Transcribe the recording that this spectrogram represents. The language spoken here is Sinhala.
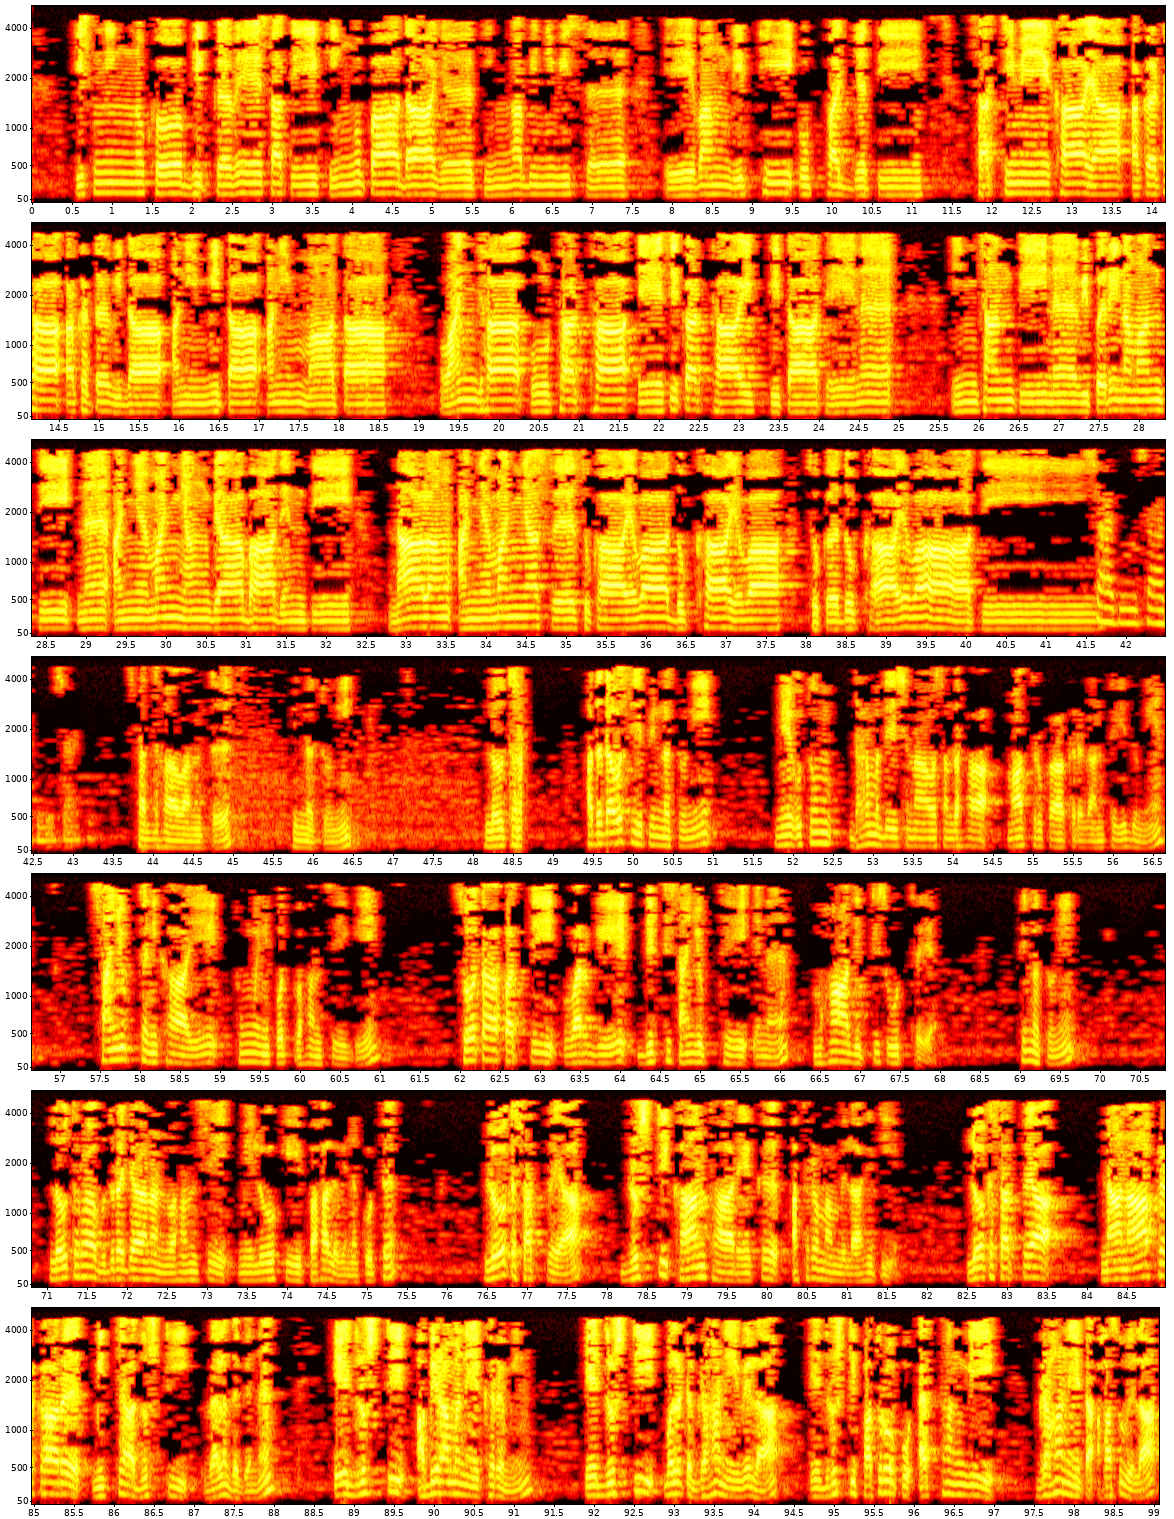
කිස්මින් නුඛෝ භික්කවේ සති කිං උපාදාය කිං අබිනිවිස්ස එවං දිට්ඨි uppajjati සත්‍තිමේ කායා අකඨා අකට විදා අනිම්මිතා අනිම්මාතා. වංජා කුඨට්ඨා ඒසිකට්ඨා ඉත්තිතා තේන ඉංඡන්තින විපරිණමන්ති න අඤ්ඤමඤ්ඤං ව්‍යාබාදෙන්ති නාලං අඤ්ඤමඤ්ඤස්ස සුඛාය වා දුක්ඛාය වා සුඛ දුක්ඛාය වාති සාදු සාදු සාදු. ශ්‍රද්ධාවන්ත පින්නතුනි ලෝතර අද දවසේ පින්නතුනි මේ උතුම් ධර්ම දේශනාව සඳහා මාතෘකා කරගන්ට යෙදුනේ සංයුක්ත නිකායේ තුන්වෙනි පොත් වහන්සේගේ සෝතාපට්ටි වර්ගයේ ditthi සංයුක්තේ එන මහා දිට්ඨි සූත්‍රය. පින්නතුනි ලෞතර බුදුරජාණන් වහන්සේ මේ ලෝකේ පහළ වෙනකොට ලෝක සත්වයා දෘෂ්ටි කාන්තාරයක අතරමං වෙලා හිටියේ. ලෝක සත්වයා নানা ප්‍රකාර මිත්‍යා දෘෂ්ටි වැළඳගෙන ඒ දෘෂ්ටි අබිරමණය කරමින් ඒ දෘෂ්ටි වලට ග්‍රහණය වෙලා ඒ දෘෂ්ටි පතුරවපු ඇත්තන්ගේ ග්‍රහණයට හසු වෙලා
